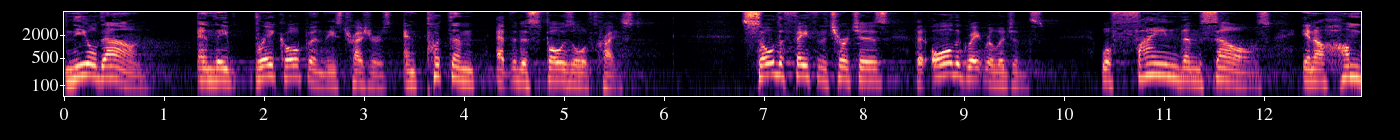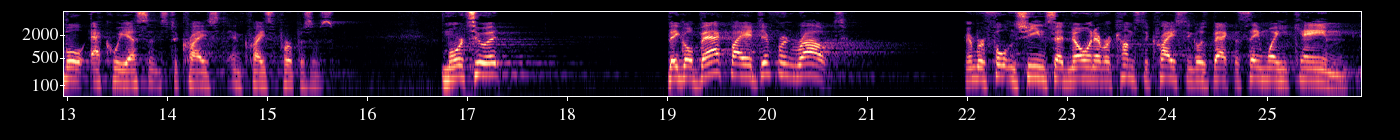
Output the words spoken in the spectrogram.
kneel down and they break open these treasures and put them at the disposal of Christ. So the faith of the church is that all the great religions will find themselves in a humble acquiescence to Christ and Christ's purposes. More to it, they go back by a different route. Remember, Fulton Sheen said, No one ever comes to Christ and goes back the same way he came.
